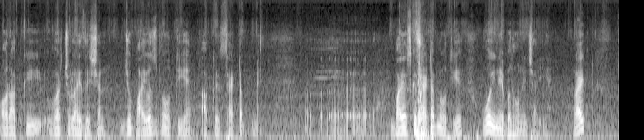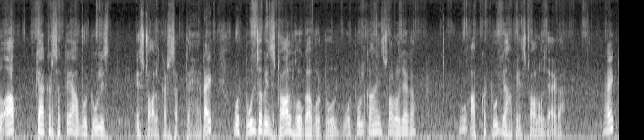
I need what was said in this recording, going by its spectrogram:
और आपकी वर्चुअलाइजेशन जो बायोस में होती है, आपके सेटअप में। बायोस के सेटअप में होती है, वो इनेबल होनी चाहिए राइट तो आप क्या कर सकते हैं, आप वो टूल इंस्टॉल कर सकते हैं राइट वो टूल जब इंस्टॉल होगा, वो टूल वो टूल कहाँ इंस्टॉल हो जाएगा? वो आपका टूल यहाँ पे इंस्टॉल हो जाएगा राइट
